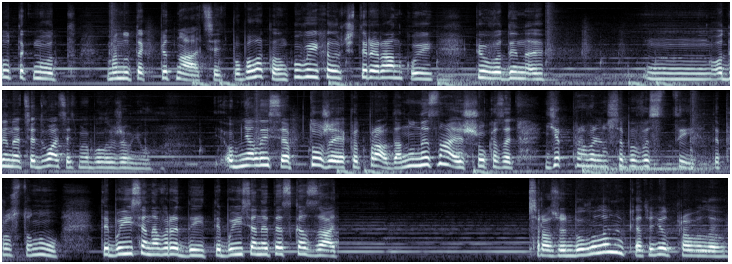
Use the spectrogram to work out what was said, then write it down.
ну так, ну от, минут так 15 побалакали. Ми виїхали в 4 ранку і пів один. Е, м, 11.20 ми були вже в нього. Обнялися теж, як от правда. Ну не знаєш, що казати, як правильно себе вести. Ти просто ну, ти боїшся навредити, ти боїшся не те сказати. Зразу він був в Оленівці, а тоді відправили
